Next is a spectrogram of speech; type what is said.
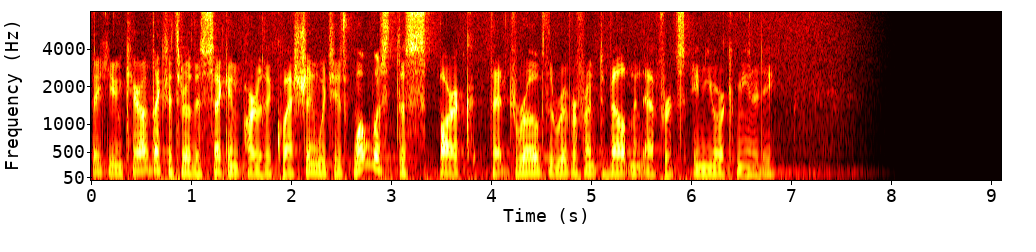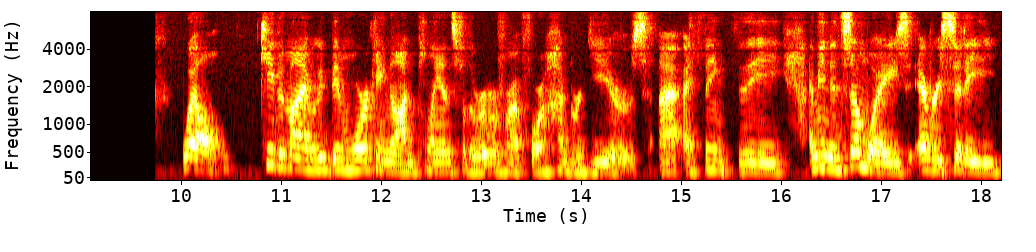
Thank you. And Carol, I'd like to throw the second part of the question, which is what was the spark that drove the riverfront development efforts in your community? Well, keep in mind we've been working on plans for the riverfront for 100 years I, I, think the i mean in some ways every city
